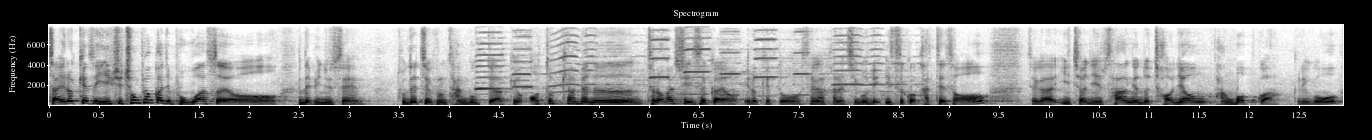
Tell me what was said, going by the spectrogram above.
자, 이렇게 해서 입시 총평까지 보고 왔어요. 근데 민주쌤, 도대체 그럼 단국대학교 어떻게 하면은 들어갈 수 있을까요? 이렇게 또 생각하는 친구들이 있을 것 같아서 제가 2024학년도 전형 방법과 그리고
